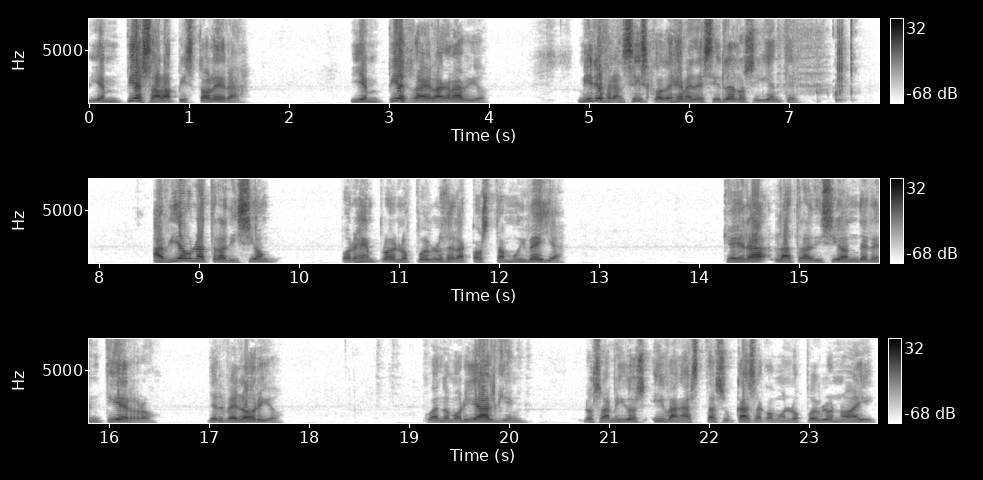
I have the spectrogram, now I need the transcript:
Y empieza la pistolera y empieza el agravio. Mire, Francisco, déjeme decirle lo siguiente. Había una tradición, por ejemplo, en los pueblos de la costa muy bella, que era la tradición del entierro, del velorio. Cuando moría alguien, los amigos iban hasta su casa, como en los pueblos no hay,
